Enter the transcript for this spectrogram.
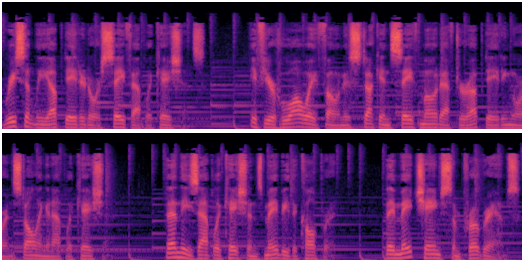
Recently updated or safe applications. If your Huawei phone is stuck in safe mode after updating or installing an application, then these applications may be the culprit. They may change some programs,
